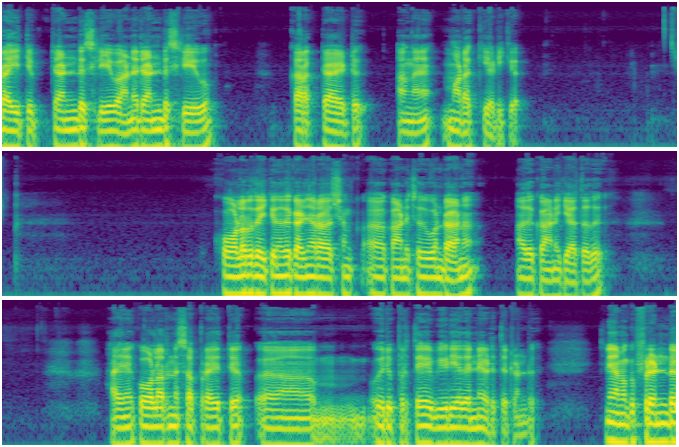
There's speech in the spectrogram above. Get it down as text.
റൈറ്റും രണ്ട് സ്ലീവാണ്. രണ്ട് സ്ലീവും കറക്റ്റായിട്ട് അങ്ങനെ മടക്കി അടിക്കുക കോളർ തയ്ക്കുന്നത് കഴിഞ്ഞ പ്രാവശ്യം കാണിച്ചത് കൊണ്ടാണ് അത് കാണിക്കാത്തത്. അതിന് കോളറിന് സെപ്പറേറ്റ് ഒരു പ്രത്യേക വീഡിയോ തന്നെ എടുത്തിട്ടുണ്ട്. ഇനി നമുക്ക് ഫ്രണ്ട്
